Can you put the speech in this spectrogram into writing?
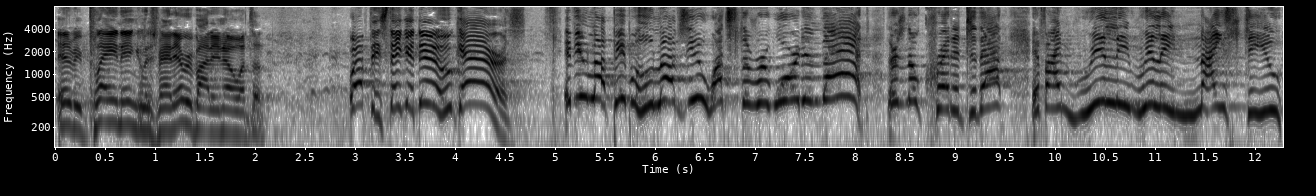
It'd be plain English, man. Everybody know what's a whoop de stinking do. Who cares? If you love people who loves you, what's the reward in that? There's no credit to that. If I'm really, really nice to you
